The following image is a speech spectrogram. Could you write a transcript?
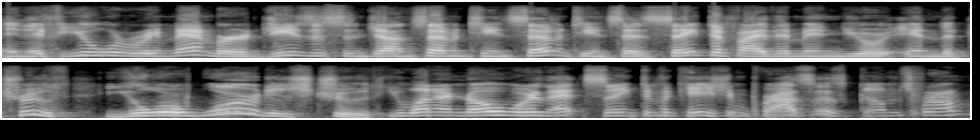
And if you will remember, Jesus in John 17, 17 says, Sanctify them in your in the truth. Your word is truth. You want to know where that sanctification process comes from?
